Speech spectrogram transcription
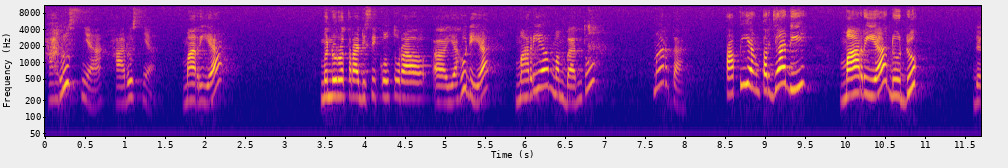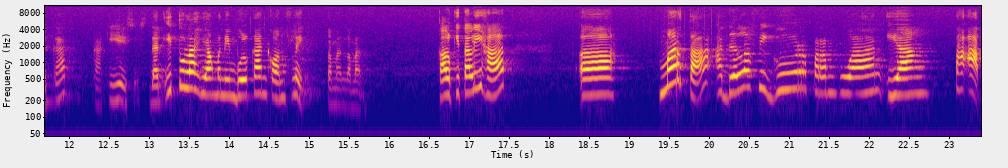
Harusnya, harusnya Maria menurut tradisi kultural uh, Yahudi ya, Maria membantu Marta. Tapi yang terjadi Maria duduk dekat kaki Yesus dan itulah yang menimbulkan konflik, teman-teman. Kalau kita lihat uh, Marta adalah figur perempuan yang taat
